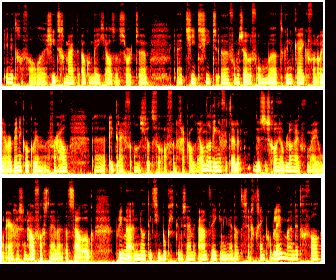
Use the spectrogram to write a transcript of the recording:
in dit geval uh, sheets gemaakt, ook een beetje als een soort uh, cheat sheet voor mezelf om te kunnen kijken van, oh ja, waar ben ik ook weer met mijn verhaal? ik drijf anders veel te veel af en dan ga ik allerlei andere dingen vertellen. Dus het is gewoon heel belangrijk voor mij om ergens een houvast te hebben. Dat zou ook prima een notitieboekje kunnen zijn met aantekeningen. Dat is echt geen probleem. Maar in dit geval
